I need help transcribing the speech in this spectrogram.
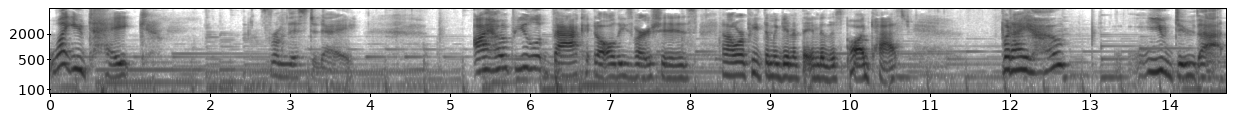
what you take from this today. I hope you look back at all these verses, and I'll repeat them again at the end of this podcast. But I hope you do that.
